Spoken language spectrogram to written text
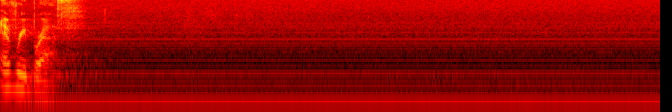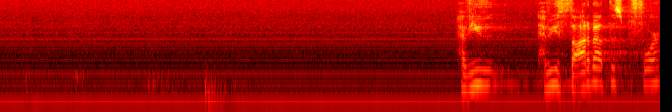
every breath. Have you, have you thought about this before?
